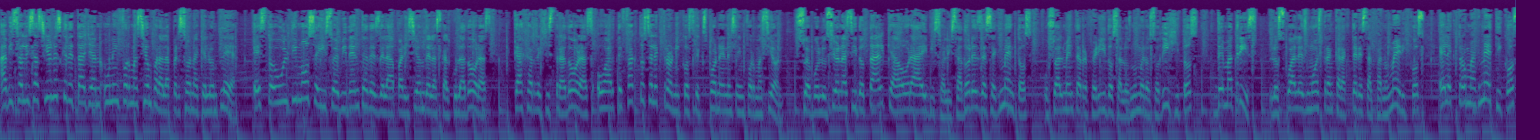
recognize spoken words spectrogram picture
a visualizaciones que detallan una información para la persona que lo emplea. Esto último se hizo evidente desde la aparición de las calculadoras, cajas registradoras o artefactos electrónicos que exponen esa información. Su evolución ha sido tal que ahora hay visualizadores de segmentos, usualmente referidos a los números o dígitos, de matriz, los cuales muestran caracteres alfanuméricos, electromagnéticos,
